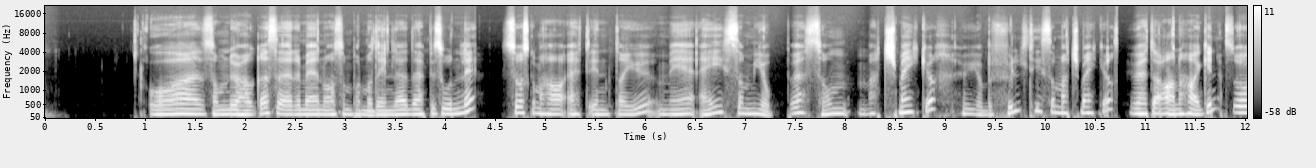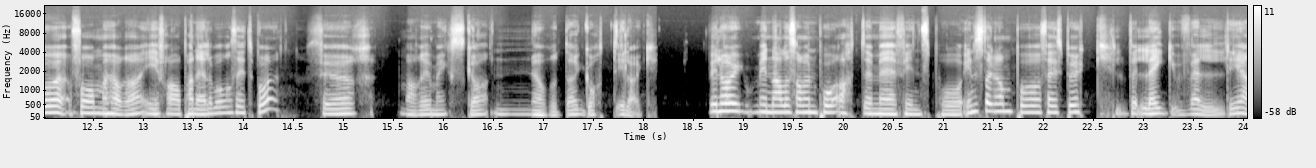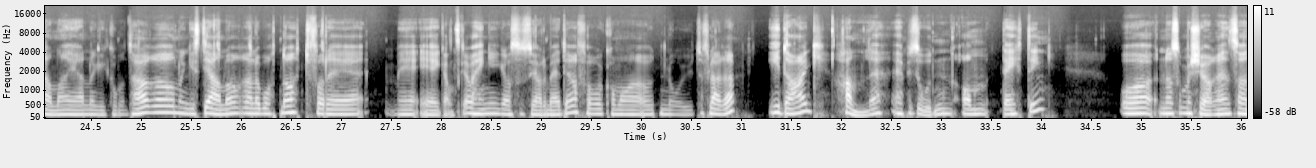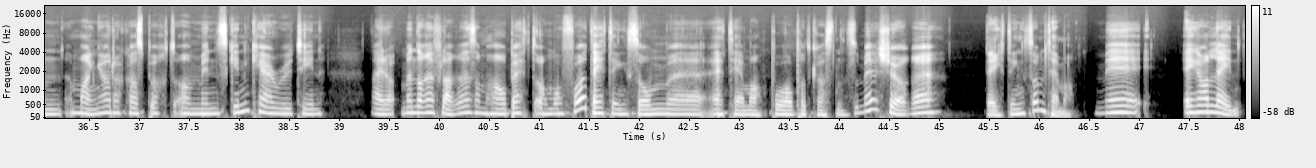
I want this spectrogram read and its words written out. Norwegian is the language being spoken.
Og som du hører, så er det vi nå som på en måte innleder episoden litt. Så skal vi ha et intervju med ei som jobber som matchmaker. Hun jobber fulltid som matchmaker. Hun heter Ane Hagen. Så får vi høre fra panelet vårt etterpå, før Mari og meg skal nerde godt i lag. Vil òg minne alle sammen på at vi fins på Instagram, på Facebook. Legg veldig gjerne igjen noen kommentarer, noen stjerner eller whatnot, for det, vi er ganske avhengige av sosiale medier for å komme og nå ut til flere. I dag handler episoden om dating. Og nå skal vi kjøre en sånn Mange av dere har spurt om min skincare-routine. Nei da, men det er flere som har bedt om å få dating som eh, et tema på podkasten. Så vi kjører dating som tema. Vi, jeg har leid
